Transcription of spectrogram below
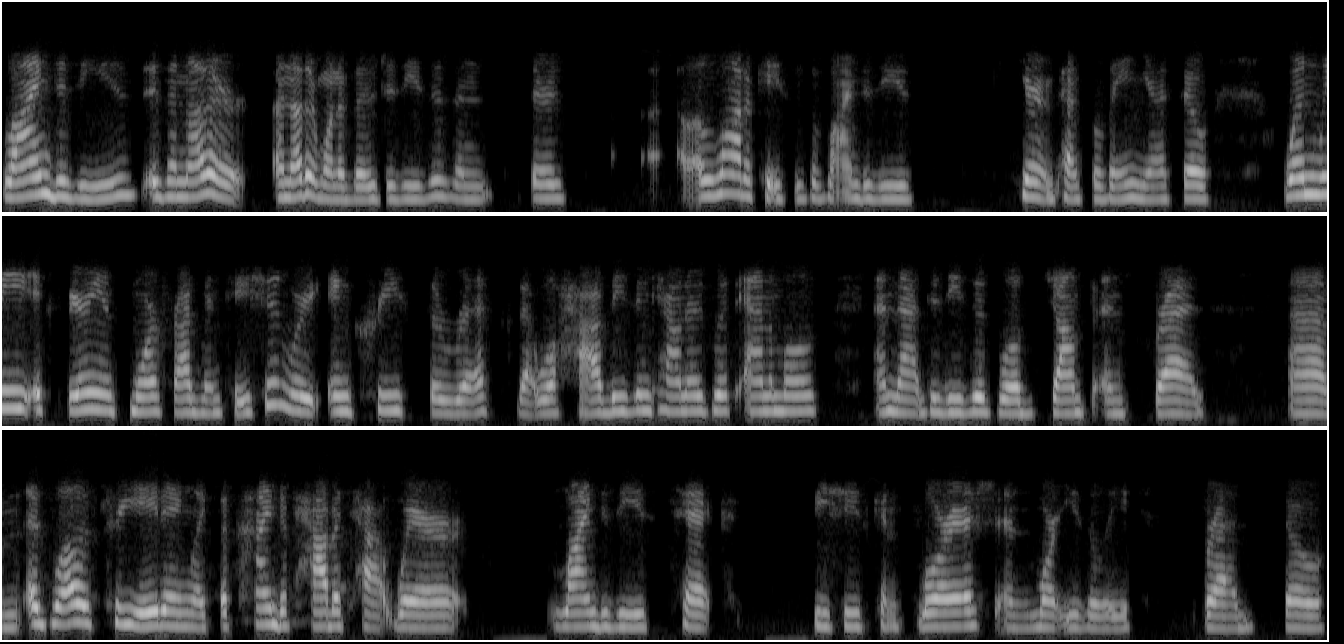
Lyme disease is another another one of those diseases, and there's a lot of cases of Lyme disease here in Pennsylvania. So when we experience more fragmentation, we increase the risk that we'll have these encounters with animals and that diseases will jump and spread, um, as well as creating like the kind of habitat where Lyme disease tick species can flourish and more easily spread. So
